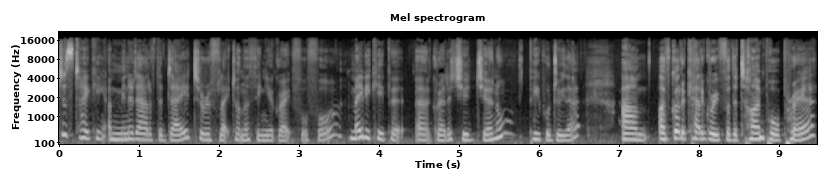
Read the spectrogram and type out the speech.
just taking a minute out of the day to reflect on the thing you're grateful for. Maybe keep a, a gratitude journal. People do that. Um, I've got a category for the time poor prayer.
